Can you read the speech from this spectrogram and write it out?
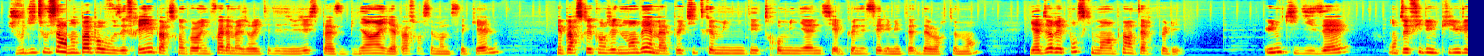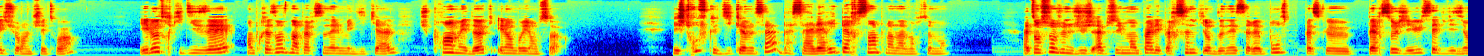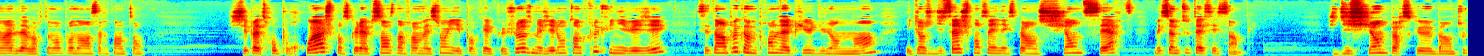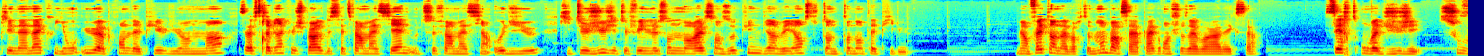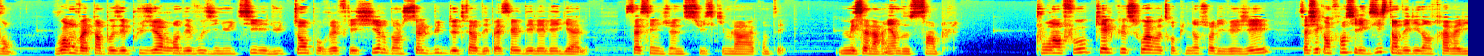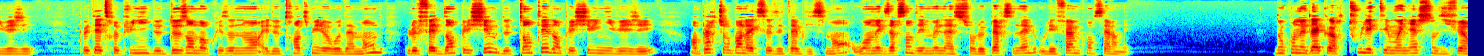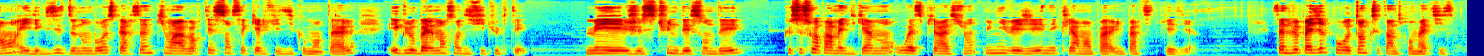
Je vous dis tout ça non pas pour vous effrayer, parce qu'encore une fois, la majorité des IVG se passent bien il n'y a pas forcément de séquelles, mais parce que quand j'ai demandé à ma petite communauté trop mignonne si elle connaissait les méthodes d'avortement, il y a deux réponses qui m'ont un peu interpellée. Une qui disait On te file une pilule et tu rentres chez toi, et l'autre qui disait En présence d'un personnel médical, tu prends un médoc et l'embryon sort. Et je trouve que dit comme ça, bah, ça a l'air hyper simple un avortement. Attention, je ne juge absolument pas les personnes qui ont donné ces réponses, parce que perso, j'ai eu cette vision-là de l'avortement pendant un certain temps. Je sais pas trop pourquoi, je pense que l'absence d'information y est pour quelque chose, mais j'ai longtemps cru qu'une IVG, c'était un peu comme prendre la pilule du lendemain, et quand je dis ça, je pense à une expérience chiante, certes, mais somme toute assez simple. Je dis chiante parce que ben, toutes les nanas qui ont eu à prendre la pilule du lendemain savent très bien que je parle de cette pharmacienne ou de ce pharmacien odieux qui te juge et te fait une leçon de morale sans aucune bienveillance tout en tendant ta pilule. Mais en fait, un avortement, ben, ça n'a pas grand chose à voir avec ça. Certes, on va te juger, souvent, voire on va t'imposer plusieurs rendez-vous inutiles et du temps pour réfléchir dans le seul but de te faire dépasser le délai légal. Ça, c'est une jeune Suisse qui me l'a raconté. Mais ça n'a rien de simple. Pour info, quelle que soit votre opinion sur l'IVG, Sachez qu'en France, il existe un délit d'entrave à l'IVG. Peut être puni de 2 ans d'emprisonnement et de 30 000 euros d'amende le fait d'empêcher ou de tenter d'empêcher une IVG en perturbant l'accès aux établissements ou en exerçant des menaces sur le personnel ou les femmes concernées. Donc on est d'accord, tous les témoignages sont différents et il existe de nombreuses personnes qui ont avorté sans séquelles physiques ou mentales et globalement sans difficulté. Mais je cite une des sondées, que ce soit par médicament ou aspiration, une IVG n'est clairement pas une partie de plaisir. Ça ne veut pas dire pour autant que c'est un traumatisme.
